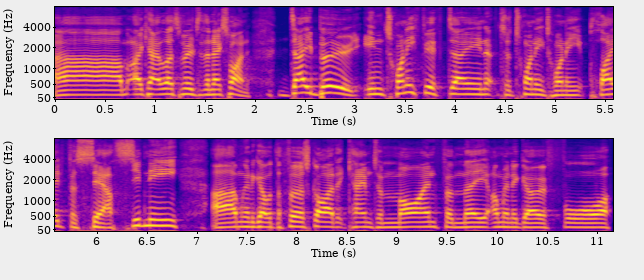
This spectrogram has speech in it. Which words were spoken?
Um, okay, let's move to the next one. Debuted in 2015 to 2020, played for South Sydney. Uh, I'm going to go with the first guy that came to mind for me. I'm going to go for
